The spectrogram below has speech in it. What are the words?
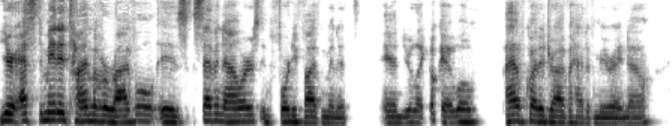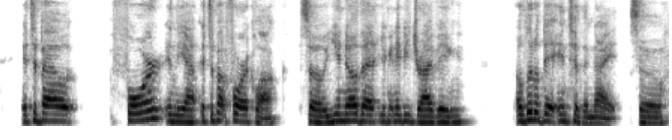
Your estimated time of arrival is seven hours and 45 minutes. And you're like, okay, well, I have quite a drive ahead of me right now. It's about four in the it's about four o'clock. So you know that you're going to be driving a little bit into the night. So,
